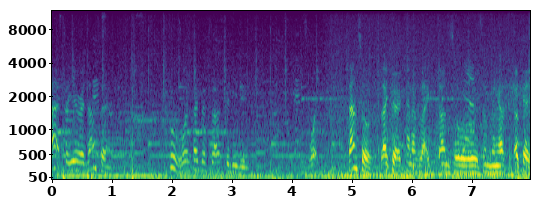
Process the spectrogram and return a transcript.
Ah, so you're a dancer. Cool. What type of class did you do? What? Dancehall. Like a kind of like dancehall or something else. Okay.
